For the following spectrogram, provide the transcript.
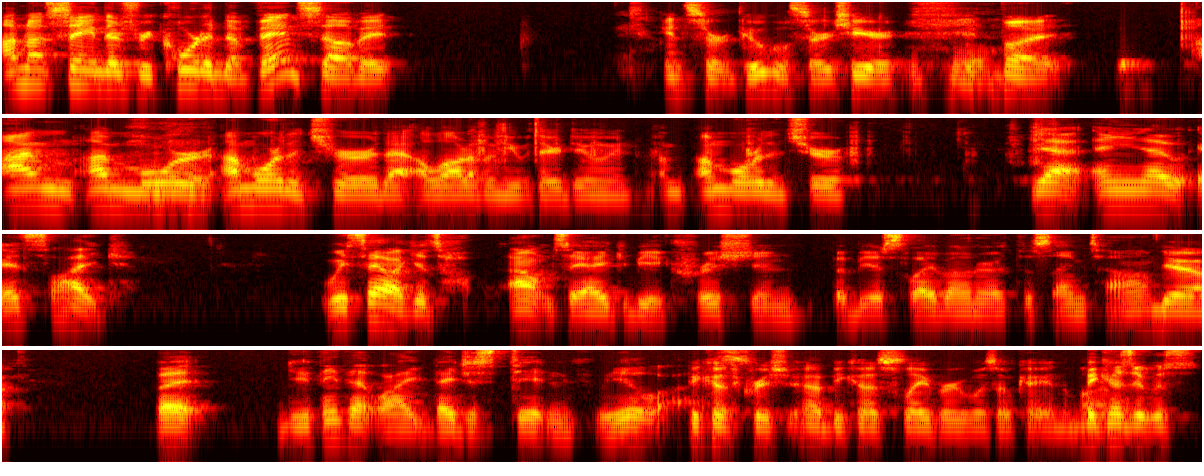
I'm not saying there's recorded events of it. Insert Google search here. yeah but I'm I'm more I'm more than sure that a lot of them knew what they're doing. I'm, I'm more than sure. yeah and you know it's like we say like it's i don't say how you could be a christian but be a slave owner at the same time Yeah, but do you think that like they just didn't realize because Christ, uh, because slavery was okay in the Bible. because it was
